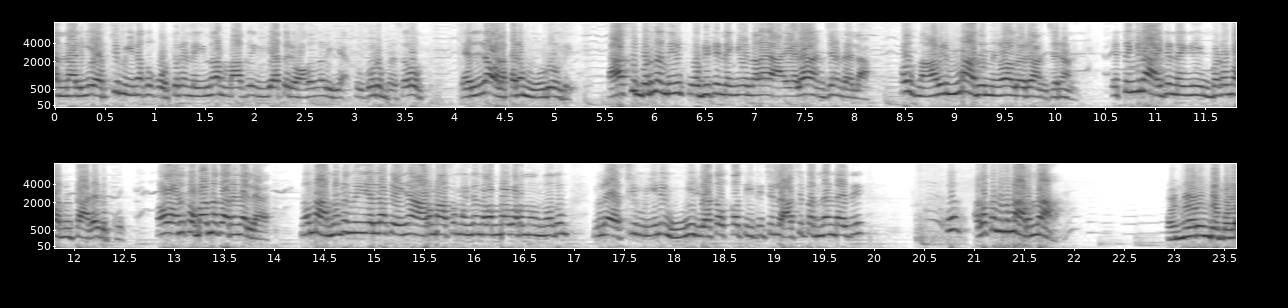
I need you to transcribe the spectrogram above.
നന്നാൽ ഈ ഇറച്ചി മീനൊക്കെ കൊടുത്തിട്ടുണ്ടെങ്കിൽ അമ്മയ്ക്ക് ഇല്ലാത്ത രോഗങ്ങളില്ല. ഷുഗറും പ്രഷറും എല്ലാം മൂടും മൂടുണ്ട് ലാസ്റ്റ് ഇവിടുന്ന് എന്തെങ്കിലും കൂട്ടിയിട്ടുണ്ടെങ്കിൽ നിങ്ങളെ ഇല അഞ്ചുണ്ടല്ലോ. ഓ നാവിന് ആദ്യം നീളമുള്ള ഒരു അഞ്ചനാണ് എത്തെങ്കിലും ആയിട്ടുണ്ടെങ്കിൽ ഇവിടെ വന്ന് തല എടുക്കും അത് സ്വഭാവം എന്നൊക്കെ നമ്മൾ മറന്നിട്ട് നീ അല്ല കഴിഞ്ഞ ആറ് മാസം മുന്നേ നമ്മൾ പറഞ്ഞു നിന്നതും നിങ്ങൾ ഇറച്ചി മീനും ഇല്ലാത്തൊക്കെ തീറ്റിച്ച് ലാസ്റ്റ് ഇപ്പൊ എന്താ അതൊക്കെ നിങ്ങൾ മറന്നാ? പൊന്നാരന്റെ പല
